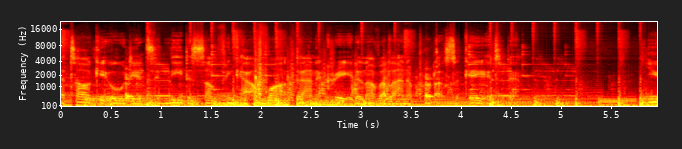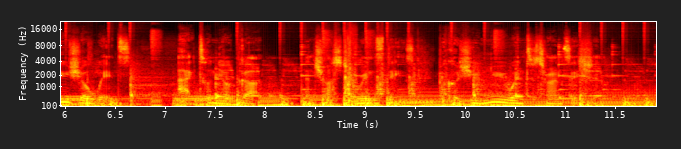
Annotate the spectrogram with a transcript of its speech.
a target audience in need of something out of markdown, and created another line of products to cater to them. Use your wits, act on your gut, and trust your instincts because you knew when to transition.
